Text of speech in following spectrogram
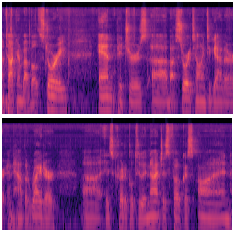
I'm talking about both story and pictures, uh, about storytelling together and how the writer uh, is critical to it, not just focus on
